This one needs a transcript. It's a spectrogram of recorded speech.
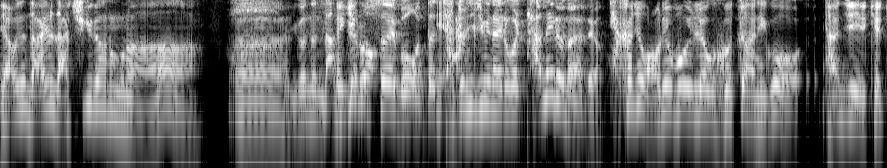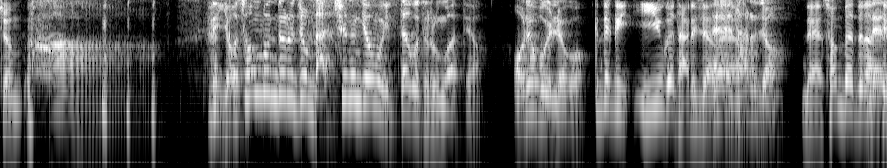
야, 근데 나이를 낮추기도 하는구나. 예. 이거는 남자로서의 뭐 어떤 자존심이나 이런 걸 다 내려놔야 돼요. 약간 좀 어려 보이려고 그것도 아니고 단지 이렇게 좀 아. 근데 여성분들은 좀 낮추는 경우 있다고 들은 것 같아요. 어려 보이려고. 근데 그 이유가 다르잖아요. 네, 다르죠. 네, 선배들한테 이제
